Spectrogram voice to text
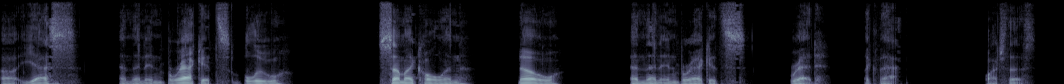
uh, yes, and then in brackets, blue, semicolon, no, and then in brackets, red, like that. Watch this.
